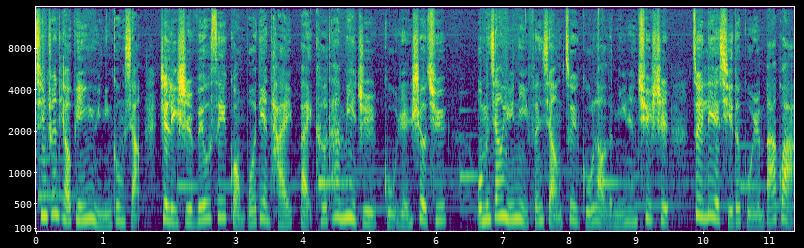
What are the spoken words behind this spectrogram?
青春调频与您共享，这里是 VOC 广播电台百科探秘之古人社区，我们将与你分享最古老的名人趣事，最猎奇的古人八卦。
